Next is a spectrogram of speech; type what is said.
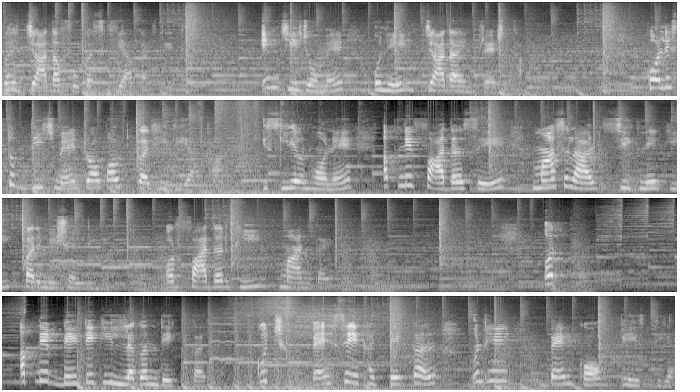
वह ज़्यादा फोकस किया करते थे। इन चीज़ों में उन्हें ज़्यादा इंटरेस्ट था। कॉलेज तो बीच में ड्रॉप आउट कर ही दिया था। इसलिए उन्होंने अपने फादर से मार्शल आर्ट सीखने की परमिशन ली और फादर भी मान गए। और अपने बेटे की लगन देखकर कुछ पैसे इकट्ठे कर उन्हें बैंकॉक भेज दिया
